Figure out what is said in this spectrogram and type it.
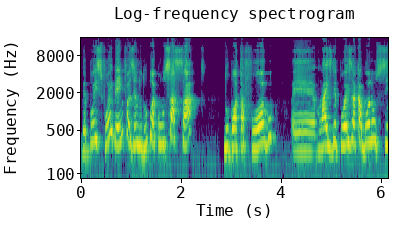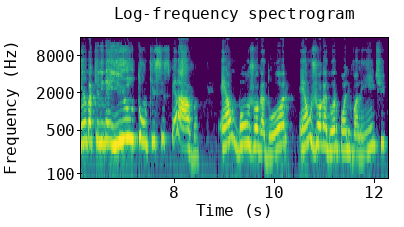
depois foi bem fazendo dupla com o Sassá no Botafogo, é, mas depois acabou não sendo aquele Neilton que se esperava. É um bom jogador, é um jogador polivalente,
